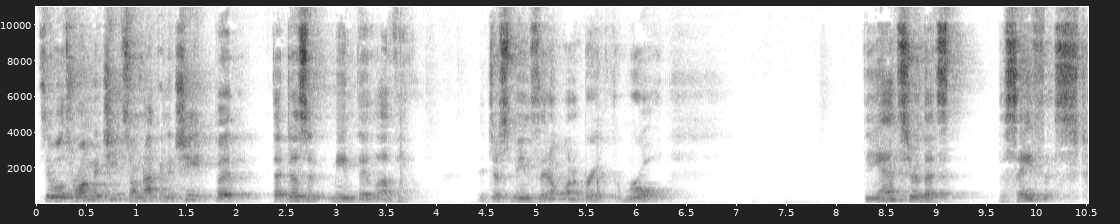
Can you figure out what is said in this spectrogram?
Say, well, it's wrong to cheat, so I'm not going to cheat, but that doesn't mean they love you. It just means they don't want to break the rule. The answer that's the safest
